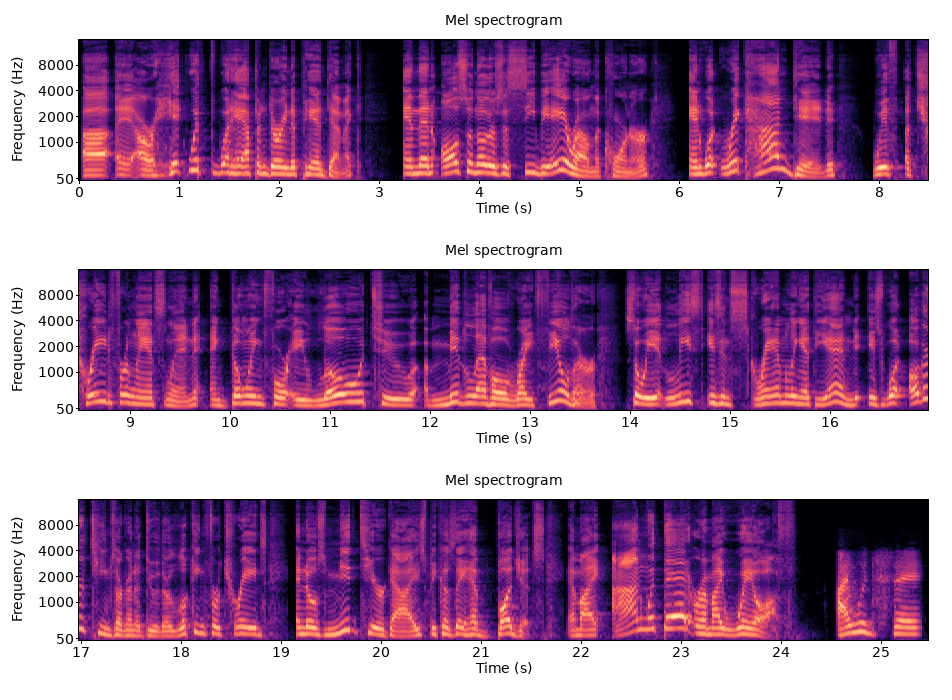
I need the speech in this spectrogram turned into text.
uh, are hit with what happened during the pandemic, and then also know there's a CBA around the corner. And what Rick Hahn did with a trade for Lance Lynn and going for a low to mid level right fielder, so he at least isn't scrambling at the end, is what other teams are going to do. They're looking for trades and those mid tier guys because they have budgets. Am I on with that or am I way off? I would say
